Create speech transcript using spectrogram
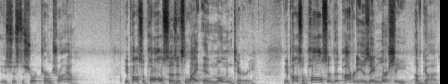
is just a short term trial. The Apostle Paul says it's light and momentary. The Apostle Paul said that poverty is a mercy of God.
